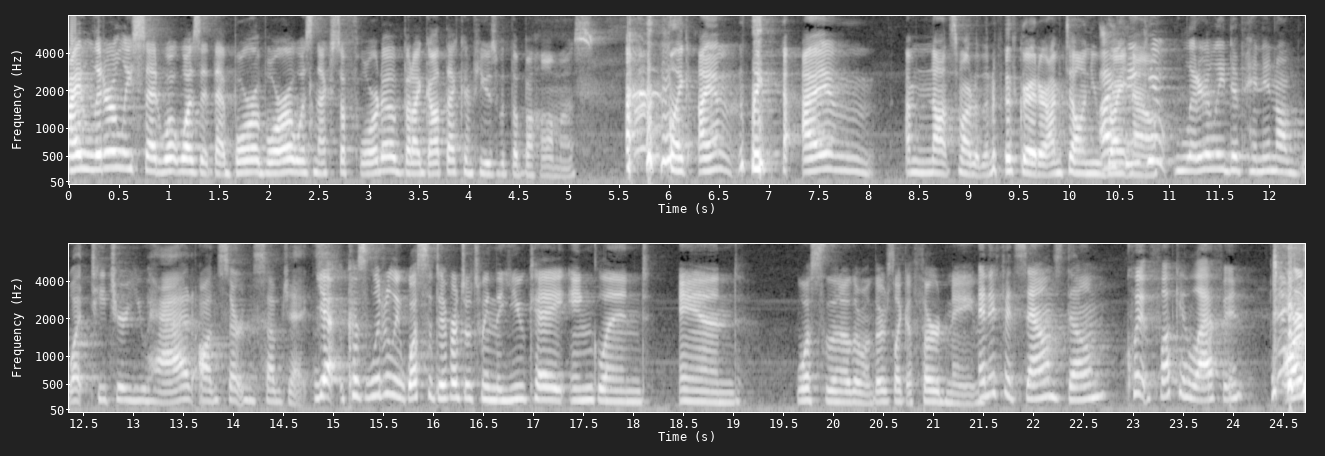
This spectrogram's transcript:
I literally said, what was it? That Bora Bora was next to Florida, but I got that confused with the Bahamas. like I am, like I am, I'm not smarter than a fifth grader. I'm telling you right now. I think now. it literally depended on what teacher you had on certain subjects. Yeah, because literally, what's the difference between the UK, England, and what's the other one? There's like a third name. And if it sounds dumb, quit fucking laughing. Our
